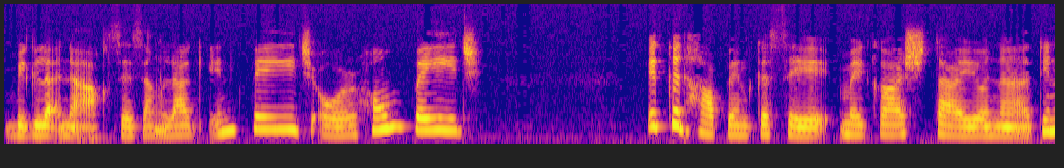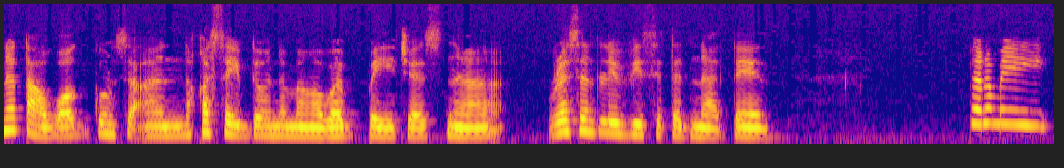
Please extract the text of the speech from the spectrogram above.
bigla na access ang login page or homepage. It could happen kasi may cache tayo na tinatawag kung saan nakasave daw ng mga web pages na recently visited natin. Pero may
